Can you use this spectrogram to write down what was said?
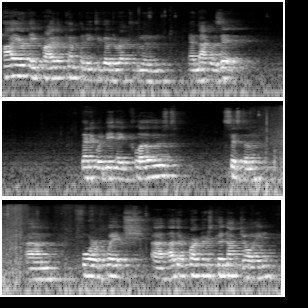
hire a private company to go direct to the moon, and that was it, then it would be a closed system um, for which uh, other partners could not join.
